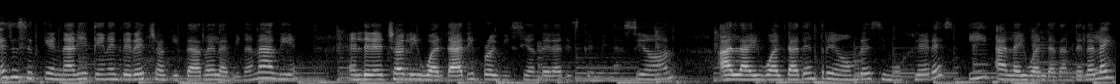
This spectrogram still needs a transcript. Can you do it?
es decir, que nadie tiene el derecho a quitarle la vida a nadie, el derecho a la igualdad y prohibición de la discriminación, a la igualdad entre hombres y mujeres y a la igualdad ante la ley.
